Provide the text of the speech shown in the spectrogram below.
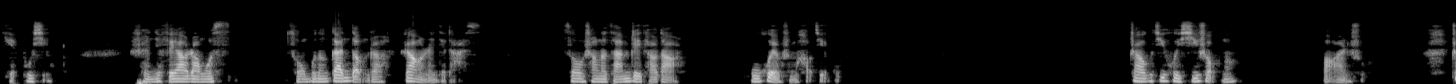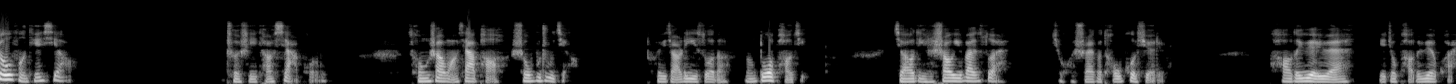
也不行，人家非要让我死，总不能干等着让人家打死。走上了咱们这条道，不会有什么好结果。找个机会洗手呢？”保安说。周凤天笑：“这是一条下坡路，从上往下跑收不住脚，腿脚利索的能多跑几步，脚底下稍一绊蒜。”就会摔个头破血流，跑得越远，也就跑得越快，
